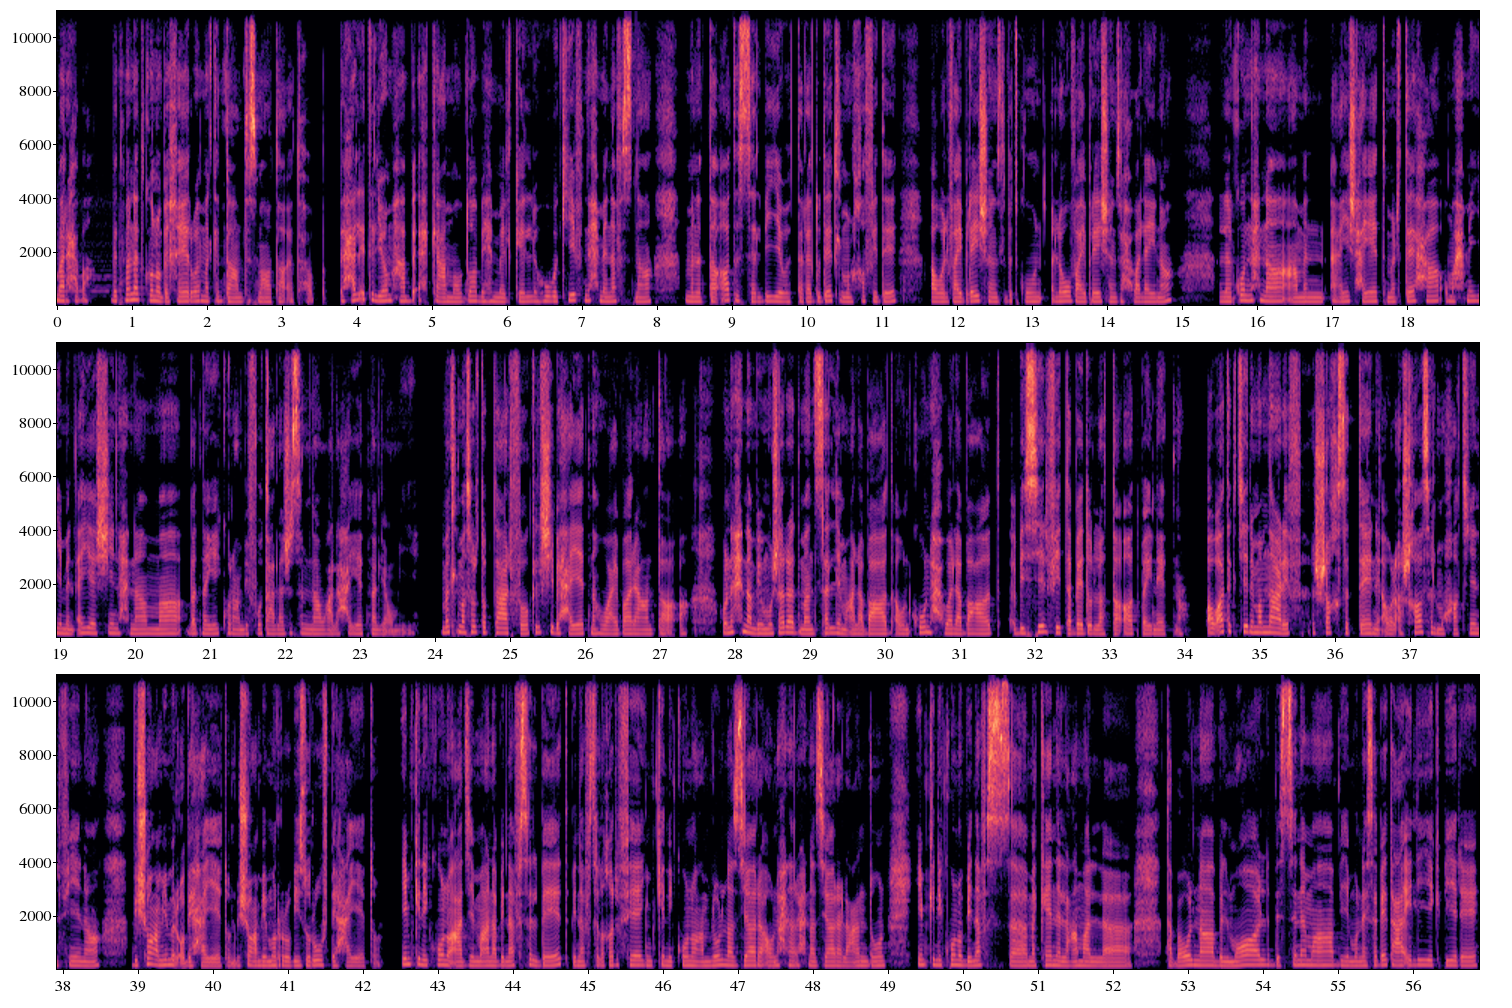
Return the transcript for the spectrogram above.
مرحبا. بتمنى تكونوا بخير وين ما كنتوا عم تسمعوا طاقة حب. بحلقة اليوم حابة أحكي عن موضوع بهم الكل هو كيف نحمي نفسنا من الطاقات السلبية والترددات المنخفضة أو الفايبريشنز اللي بتكون low vibrations حوالينا. لنكون نحن عم نعيش حياة مرتاحة ومحمية من أي شيء نحن ما بدنا إياه يكون عم بفوت على جسمنا وعلى حياتنا اليومية. مثل ما صرتوا بتعرفوا كل شي بحياتنا هو عبارة عن طاقة ونحن بمجرد ما نسلم على بعض أو نكون حول بعض بيصير في تبادل للطاقات بيناتنا. أوقات كتير ما بنعرف الشخص التاني أو الأشخاص المحاطين فينا بشو عم يمرقوا بحياتهم بشو عم يمروا بظروف بحياتهم. يمكن يكونوا قاعدين معنا بنفس البيت بنفس الغرفة يمكن يكونوا عملوا لنا زيارة أو نحن رحنا زيارة لعندهم. يمكن يكونوا بنفس مكان العمل آه، تبعولنا بالمول بالسينما بمناسبات عائلية كبيرة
